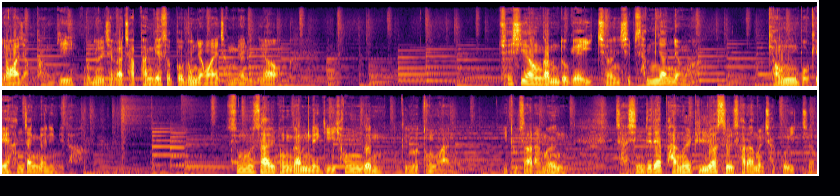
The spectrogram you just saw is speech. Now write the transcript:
영화 자판기. 오늘 제가 자판기에서 뽑은 영화의 장면은요. 최시영 감독의 2013년 영화 경복의 한 장면입니다. 스무 살 동갑내기 형근 그리고 동환 이 두 사람은 자신들의 방을 빌렸을 사람을 찾고 있죠.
